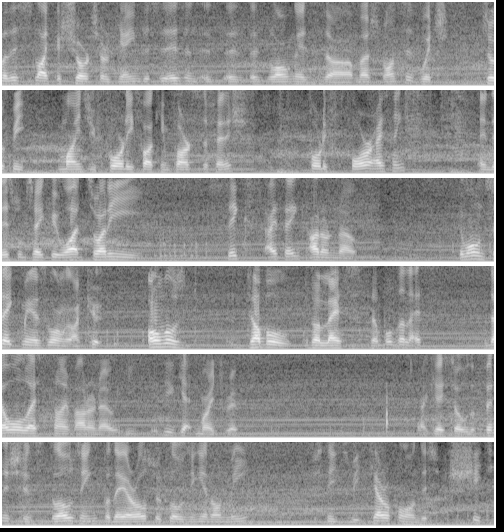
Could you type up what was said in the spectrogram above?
but this is like a shorter game. This isn't as, as, as long as uh, Most Wanted, which took me, mind you, 40 fucking parts to finish. 44, I think. And this will take me, what, 26, I think? I don't know. It won't take me as long. Like, almost double the less, double the less, double less time. I don't know. You, you get my drift. Okay, so the finish is closing, but they are also closing in on me just need to be careful on this shit.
